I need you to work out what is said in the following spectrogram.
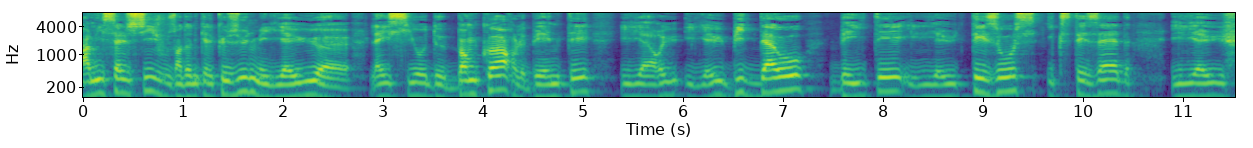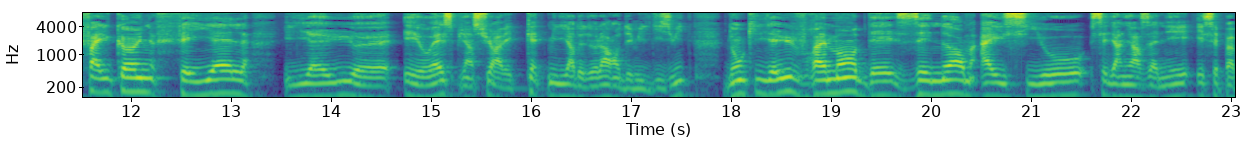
Parmi celles-ci, je vous en donne quelques-unes, mais il y a eu euh, l'ICO de Bancor, le BNT, il y a eu, BitDAO, BIT, il y a eu Tezos, XTZ, il y a eu Filecoin, FIL, il y a eu EOS, e bien sûr, avec 4 milliards de dollars en 2018. Donc, il y a eu vraiment des énormes ICO ces dernières années et c'est pas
